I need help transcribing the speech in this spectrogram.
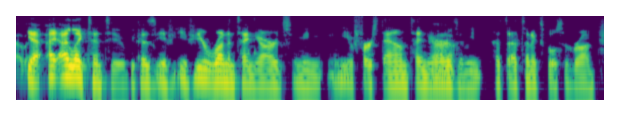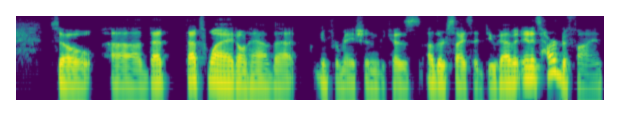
I like yeah, I, I, like 10 too because if, if you're running 10 yards, I mean, you know, first down 10 yards, yeah. I mean, that's, that's an explosive run. So uh, that that's why I don't have that information because other sites that do have it, and it's hard to find.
